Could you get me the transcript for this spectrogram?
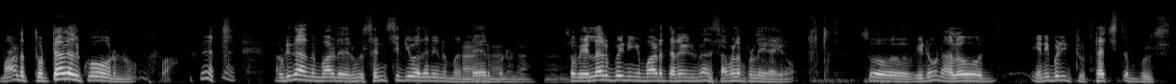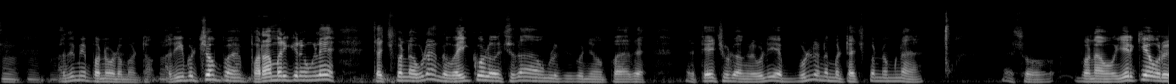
மாடை தொட்டாலே அது கோவம் வரணும். அப்பா. அப்படிதான் அந்த மாடு ரொம்ப சென்சிட்டிவாக தானே நம்ம தயார் பண்ணணும். ஸோ அப்போ எல்லாரும் போய் நீங்கள் மாடை தடவிக்கணும்னா அது சவள பிள்ளை ஆயிரும் so we don't allow anybody to touch the bulls. அதுவுமே பண்ண விட மாட்டோம். அதிகபட்சம் பராமரிக்கிறவங்களே டச் பண்ணால் கூட அந்த வைக்கோலை வச்சு தான் அவங்களுக்கு கொஞ்சம் இப்போ அதை தேய்ச்சி விடுவாங்களே ஒழிய புல்லை நம்ம டச் பண்ணோம்னா ஸோ இப்போ நான் இயற்கையாக ஒரு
